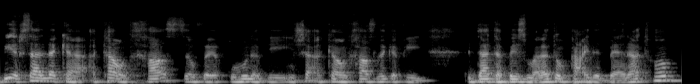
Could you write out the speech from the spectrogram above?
بإرسال لك account خاص سوف يقومون بإنشاء account خاص لك في ال database مالتهم قاعدة بياناتهم.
